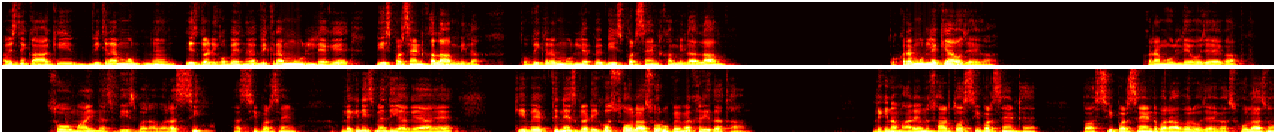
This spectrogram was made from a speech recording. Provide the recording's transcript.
अब इसने कहा कि विक्रय मूल्य इस घड़ी को बेचने में विक्रय मूल्य के बीस परसेंट का लाभ मिला। तो विक्रय मूल्य पे बीस परसेंट का मिला लाभ। तो क्रय मूल्य क्या हो जाएगा? क्रय मूल्य हो जाएगा सौ माइनस बीस बराबर अस्सी अस्सी परसेंट। लेकिन इसमें दिया गया है कि व्यक्ति ने इस घड़ी को सोलह सौ रुपये में खरीदा था। लेकिन हमारे अनुसार तो अस्सी परसेंट है। तो अस्सी परसेंट बराबर हो जाएगा सोलह सौ।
